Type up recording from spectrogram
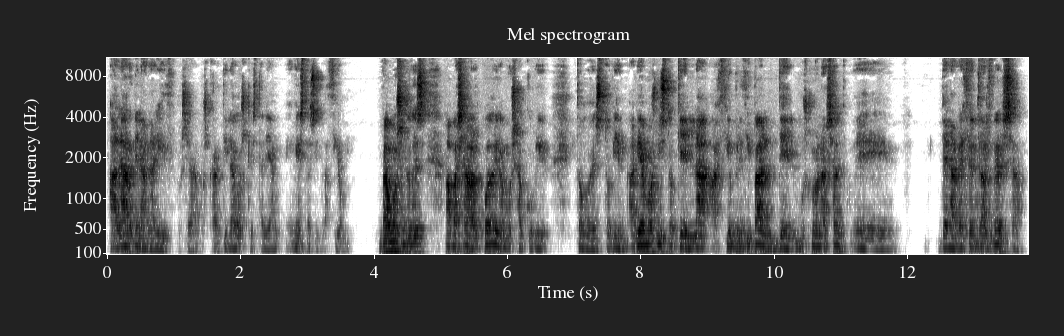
alar de la nariz, o sea, los cartílagos que estarían en esta situación. Vamos entonces a pasar al cuadro y vamos a cubrir todo esto. Bien, habíamos visto que la acción principal del músculo nasal eh, de la región transversa,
